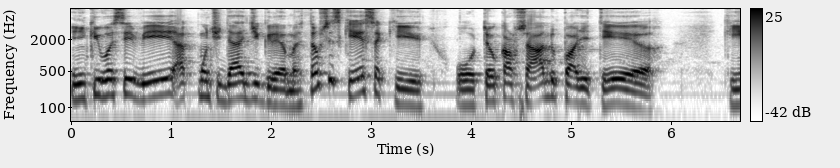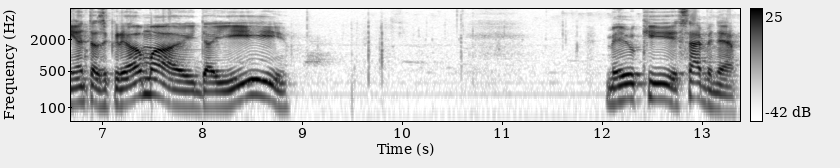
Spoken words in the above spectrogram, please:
Em que você vê a quantidade de gramas. Não se esqueça que o teu calçado pode ter 500 gramas e daí meio que, sabe, né?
